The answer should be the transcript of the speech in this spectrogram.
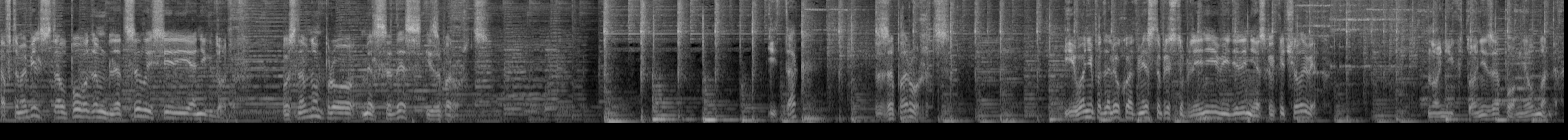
автомобиль стал поводом для целой серии анекдотов. В основном про «Мерседес» и «Запорожец». Итак, «Запорожец». Его неподалеку от места преступления видели несколько человек. Но никто не запомнил номера.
